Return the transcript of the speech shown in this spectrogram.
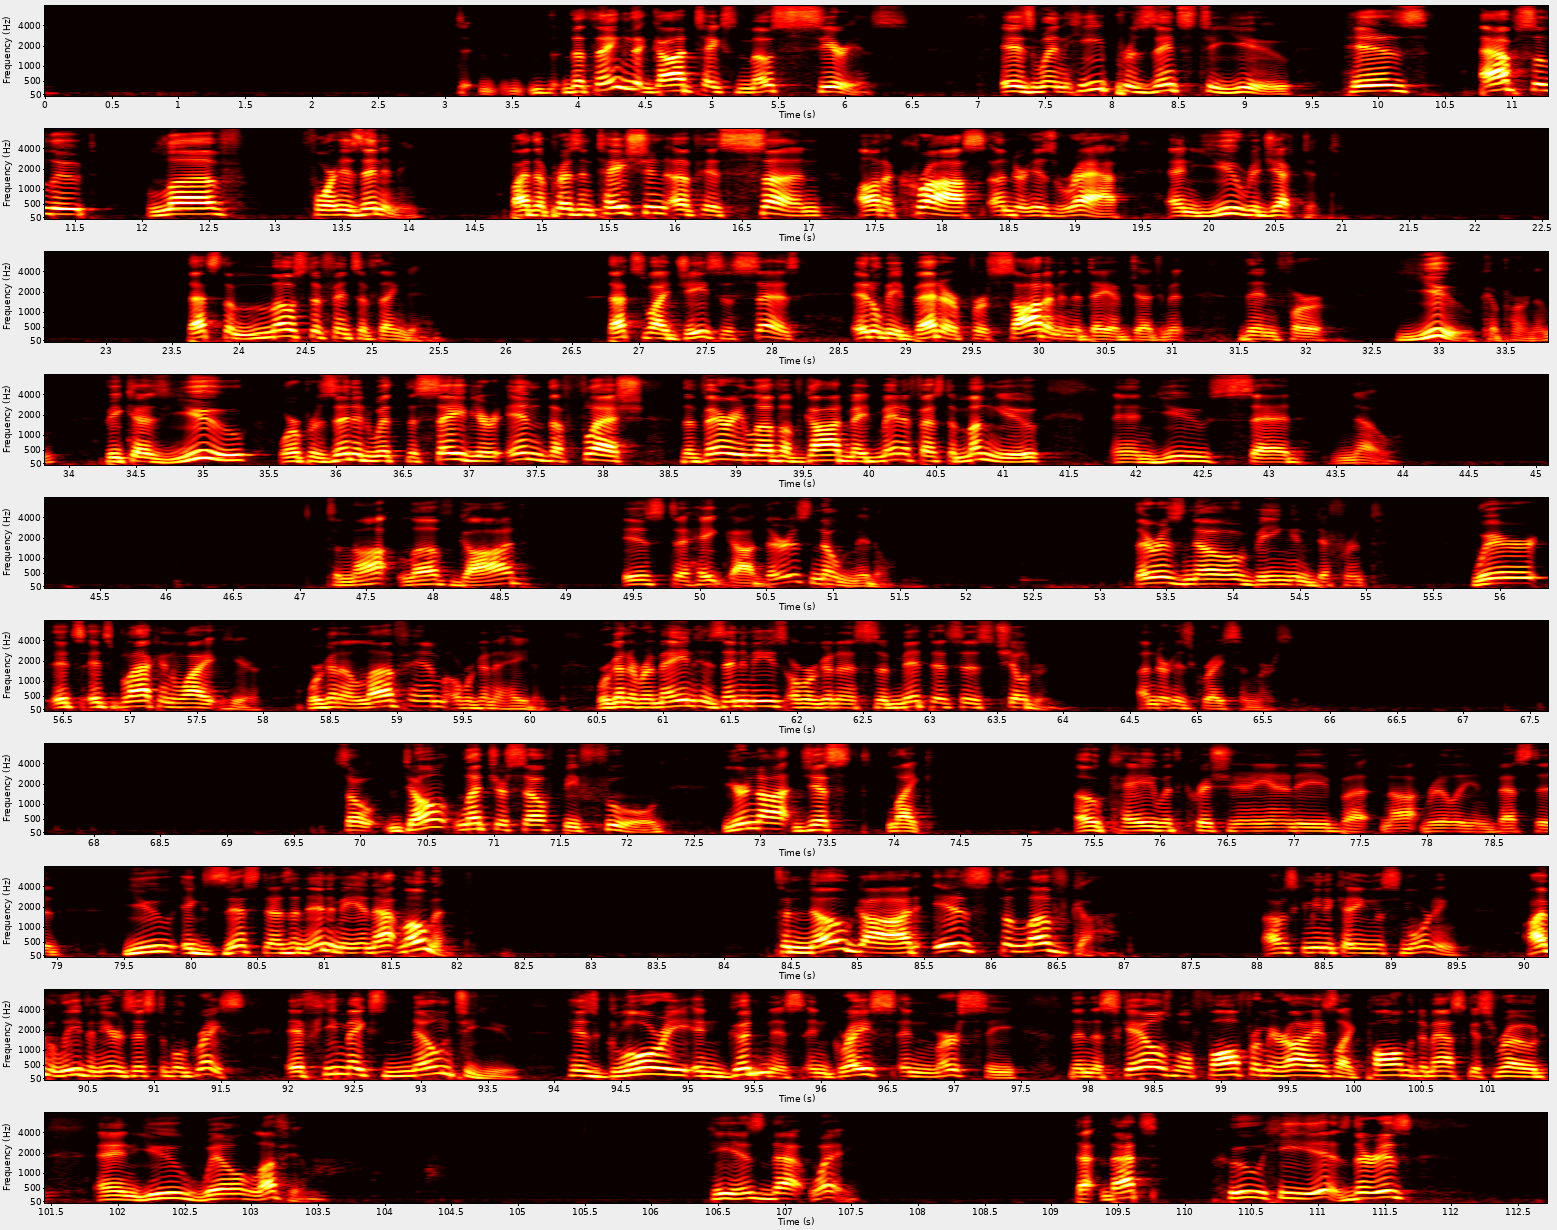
The thing that God takes most serious is when He presents to you His absolute love for His enemy by the presentation of His Son on a cross under His wrath, and you reject it. That's the most offensive thing to Him. That's why Jesus says it'll be better for Sodom in the day of judgment than for you, Capernaum, because you were presented with the Savior in the flesh, the very love of God made manifest among you, and you said no. To not love God is to hate God. There is no middle. There is no being indifferent. We're, it's, it's black and white here. We're going to love him or we're going to hate him. We're going to remain his enemies or we're going to submit as his children under his grace and mercy. So don't let yourself be fooled. You're not just like okay with Christianity, but not really invested. You exist as an enemy in that moment. To know God is to love God. I was communicating this morning. I believe in irresistible grace. If He makes known to you His glory in goodness and grace and mercy, then the scales will fall from your eyes like Paul on the Damascus Road, and you will love Him. He is that way. That, that's who He is. There is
